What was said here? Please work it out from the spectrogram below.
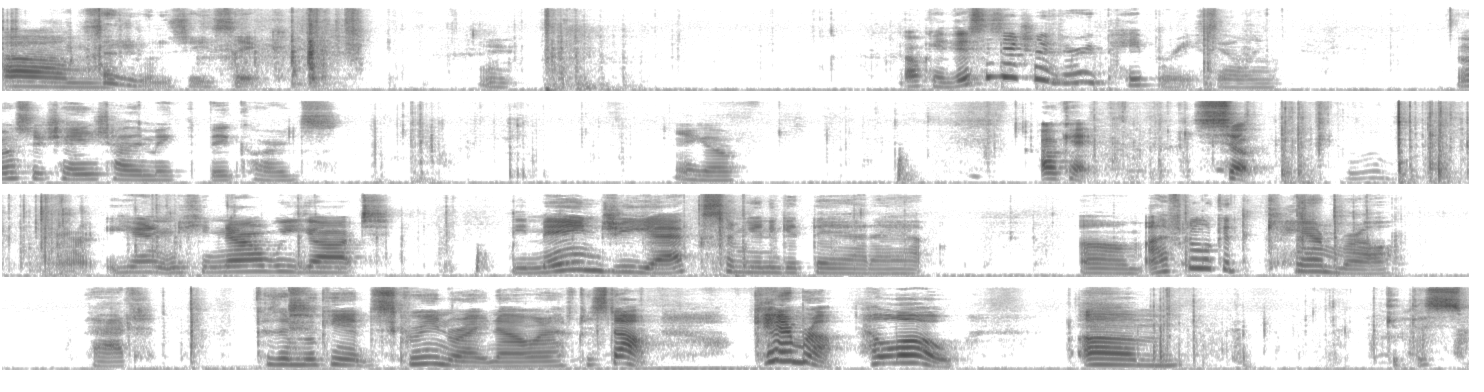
Um, I you were gonna say sick. Okay, this is actually very papery feeling. I must have changed how they make the big cards. There you go. Okay, so all right, here, here now we got the main GX. I'm gonna get that out. Um, I have to look at the camera. That, because I'm looking at the screen right now and I have to stop. Camera, hello. Um, get this.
